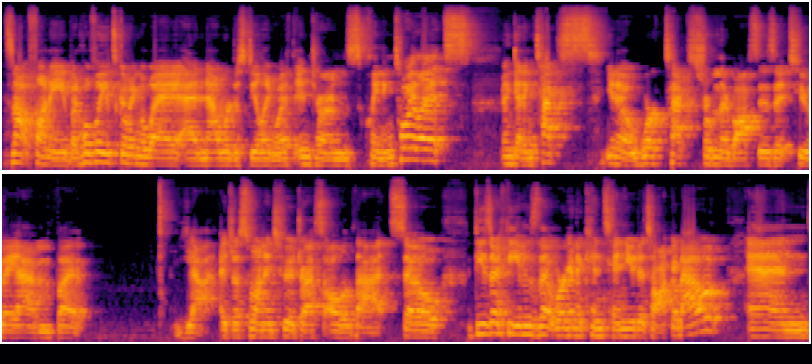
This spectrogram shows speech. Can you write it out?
it's not funny, but hopefully it's going away. And now we're just dealing with interns cleaning toilets and getting texts, you know, work texts from their bosses at 2 a.m. But yeah, I just wanted to address all of that. So these are themes that we're going to continue to talk about. And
